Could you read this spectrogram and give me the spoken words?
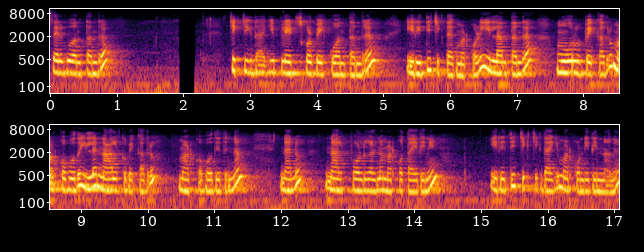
ಸೆರಗು ಅಂತಂದ್ರೆ ಚಿಕ್ಕ ಚಿಕ್ಕದಾಗಿ ಪ್ಲೇಟ್ಸ್ಗಳು ಬೇಕು ಅಂತಂದ್ರೆ ಈ ರೀತಿ ಚಿಕ್ಕದಾಗಿ ಮಾಡ್ಕೊಳ್ಳಿ. ಇಲ್ಲ ಅಂತಂದ್ರೆ ಮೂರು ಬೇಕಾದರೂ ಮಾಡ್ಕೋಬೋದು, ಇಲ್ಲ ನಾಲ್ಕು ಬೇಕಾದರೂ ಮಾಡ್ಕೋಬೋದು. ಇದನ್ನು ನಾನು ನಾಲ್ಕು ಫೋಲ್ಡ್ಗಳನ್ನ ಮಾಡ್ಕೋತಾ ಇದ್ದೀನಿ. ಈ ರೀತಿ ಚಿಕ್ಕ ಚಿಕ್ಕದಾಗಿ ಮಾಡ್ಕೊಂಡಿದ್ದೀನಿ ನಾನು.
